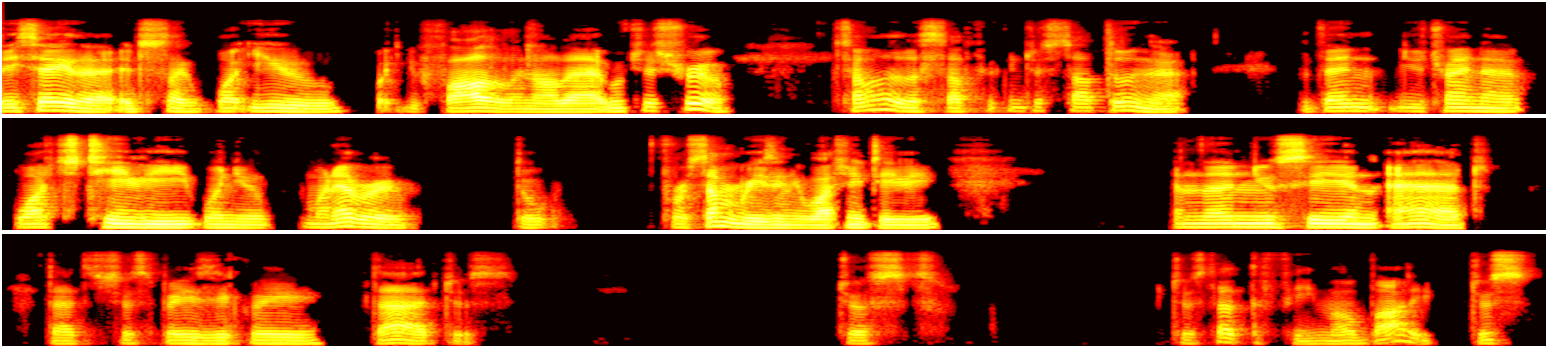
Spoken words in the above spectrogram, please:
they say that it's like what you, what you follow and all that, which is true. Some of the stuff you can just stop doing that. But then you're trying to watch TV when you, whenever, the, for some reason you're watching TV, and then you see an ad that's just basically that, just, just, just that the female body, just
